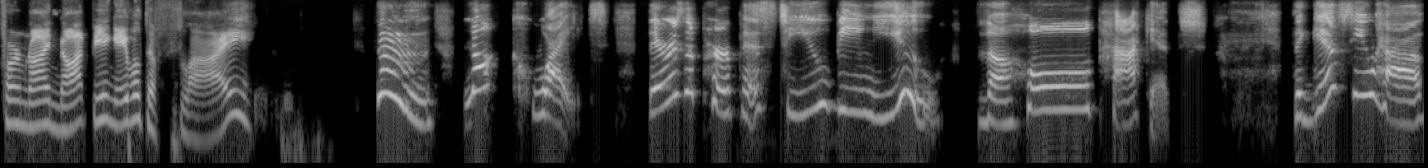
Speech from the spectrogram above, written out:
for my not being able to fly. Hmm, not quite. There is a purpose to you being you, the whole package. The gifts you have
